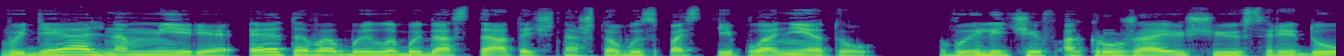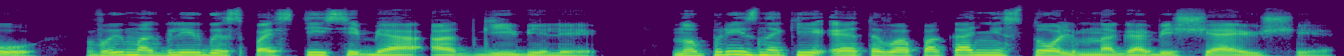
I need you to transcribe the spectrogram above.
В идеальном мире этого было бы достаточно, чтобы спасти планету. Вылечив окружающую среду, вы могли бы спасти себя от гибели. Но признаки этого пока не столь многообещающие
